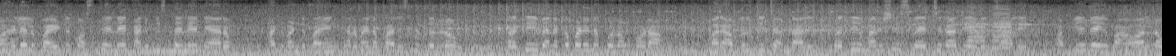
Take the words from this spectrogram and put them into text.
మహిళలు బయటకు వస్తేనే కనిపిస్తేనే నేరం. అటువంటి భయంకరమైన పరిస్థితుల్లో ప్రతి వెనకబడిన కులం కూడా మరి అభివృద్ధి చెందాలి. ప్రతి మనిషి స్వేచ్ఛగా జీవించాలి. అభ్యుదయ భావాల్లో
